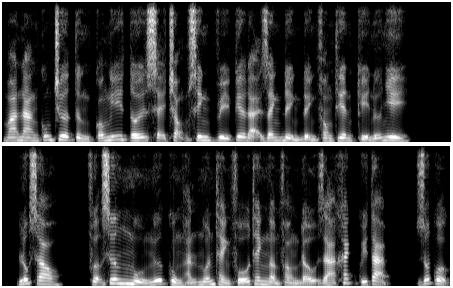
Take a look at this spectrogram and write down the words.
Mà nàng cũng chưa từng có nghĩ tới sẽ trọng sinh vì kia đại danh đỉnh đỉnh phong thiên kỳ nữ nhi. Lúc sau, Phượng Sương mù ngữ cùng hắn muốn thành phố thanh ngầm phòng đấu giá khách quý tạp, rốt cuộc,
